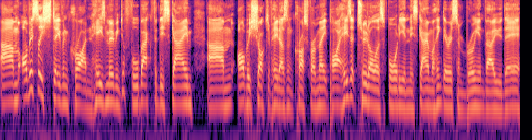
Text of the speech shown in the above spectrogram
Um, obviously, Stephen Crichton, he's moving to fullback for this game. Um, I'll be shocked if he doesn't cross for a meat pie. He's at $2.40 in this game. I think there is some brilliant value there.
